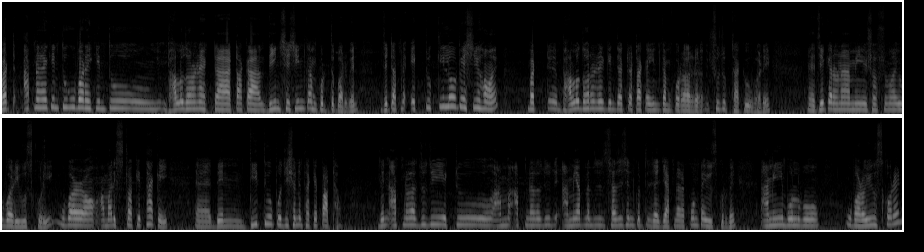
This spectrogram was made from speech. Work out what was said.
বাট আপনারা কিন্তু উবারে কিন্তু ভালো ধরনের একটা টাকা দিন শেষ ইনকাম করতে পারবেন, যেটা আপনার একটু কিলো বেশি হয় বাট ভালো ধরনের কিন্তু একটা টাকা ইনকাম করার সুযোগ থাকে উবারে যে কারণে আমি সবসময় উবার ইউজ করি। উবার আমার স্টকে থাকেই। দেন দ্বিতীয় পজিশনে থাকে পাঠাও। দেন আপনারা যদি একটু আপনারা যদি, আমি আপনাদের যদি সাজেশন করতে চাই যে আপনারা কোনটা ইউজ করবেন, আমি বলব উবারও ইউজ করেন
